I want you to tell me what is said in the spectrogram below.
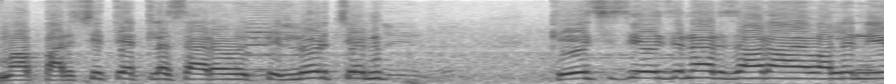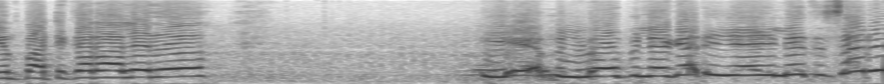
మా పరిస్థితి ఎట్లా సార్? పిల్లోడు చని కేసు చేసినారు సార్. వాళ్ళని ఏం పట్టుకరాలేదు రాలేదు? ఏమి లోపలే కానీ ఏం లేదు సార్.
